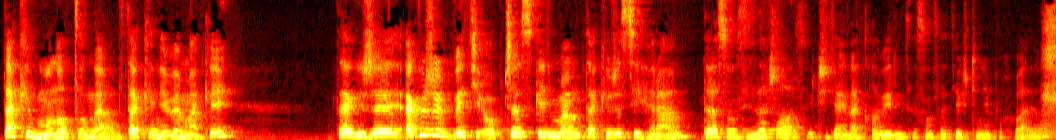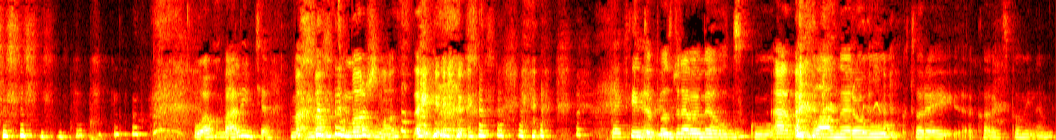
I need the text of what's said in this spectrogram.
také monotónne, alebo také neviem aké. Takže, akože, viete, občas, keď mám také, že si hrám, teraz som si začala cvičiť aj na klavíri, to som sa ti ešte nepochválila. wow, chválim ťa. Má, mám tu možnosť. tak Týmto pozdravujeme ľudskú Vlánerovú, ktorej klavír spomínam.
